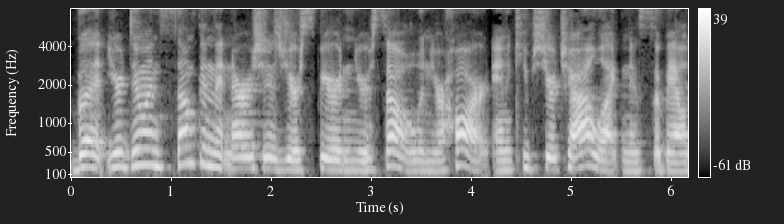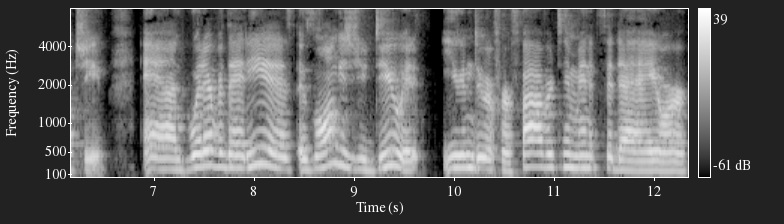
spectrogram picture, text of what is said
but you're doing something that nourishes your spirit and your soul and your heart and it keeps your childlikeness about you. And whatever that is as long as you do it you can do it for five or ten minutes a day or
